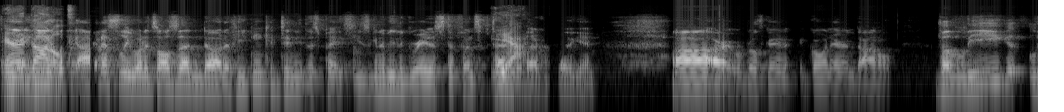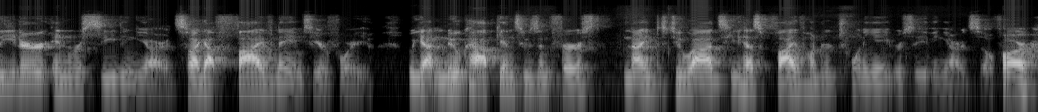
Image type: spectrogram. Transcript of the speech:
Aaron Yeah, Donald. like, honestly, when it's all said and done, if he can continue this pace, he's going to be the greatest defensive tackle Yeah. to ever play the game. Uh, all right, we're both going going Aaron Donald, the league leader in receiving yards. So I got five names here for you. We got Nuk Hopkins, who's in first, nine to two odds. He has 528 receiving yards so far.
